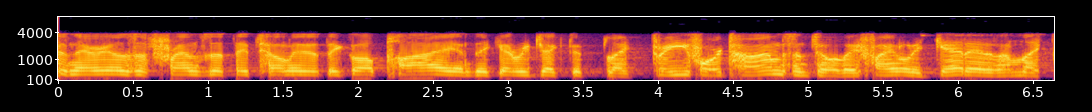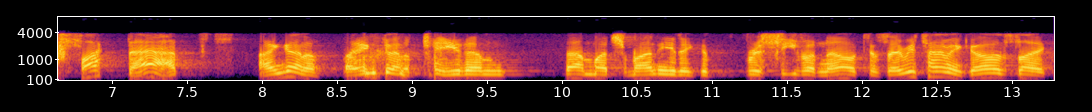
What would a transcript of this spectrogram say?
scenarios of friends that they tell me that they go apply and they get rejected like three, four times until they finally get it, and I'm like, fuck that. I'm gonna, I'm gonna pay them that much money to get, receive a no. Because every time it goes, like,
